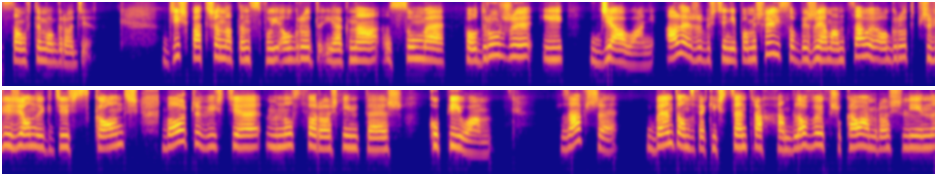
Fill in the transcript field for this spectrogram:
są w tym ogrodzie. Dziś patrzę na ten swój ogród jak na sumę podróży i działań. Ale żebyście nie pomyśleli sobie, że ja mam cały ogród przywieziony gdzieś skądś, bo oczywiście mnóstwo roślin też kupiłam. Zawsze będąc w jakichś centrach handlowych, szukałam roślin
